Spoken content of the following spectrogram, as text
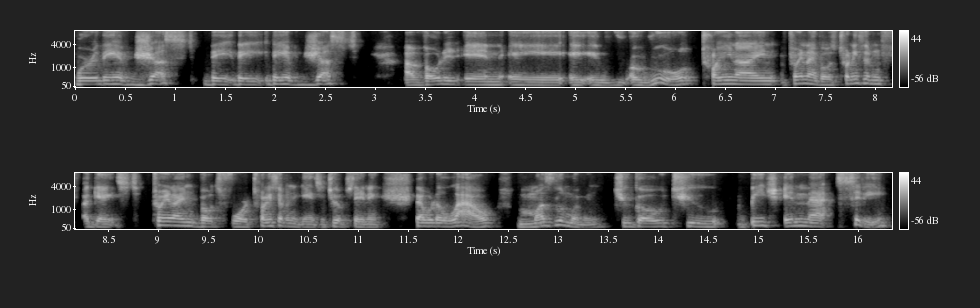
where they have just they they they have just uh, voted in a, a, a, rule 29, 29 votes, 27 against, 29 votes for, 27 against, and two abstaining that would allow Muslim women to go to beach in that city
